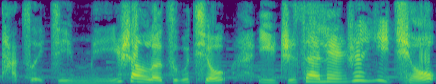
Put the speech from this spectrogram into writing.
他最近迷上了足球，一直在练任意球。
